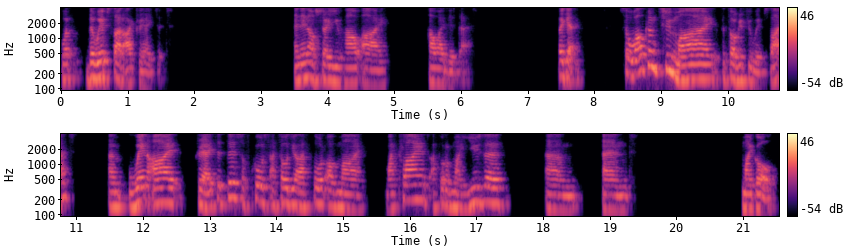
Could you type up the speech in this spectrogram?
what the website I created. And then I'll show you how I how I did that. Okay, so welcome to my photography website. Um, when I created this, of course, I told you I thought of my my client, I thought of my user, um, and my goal.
